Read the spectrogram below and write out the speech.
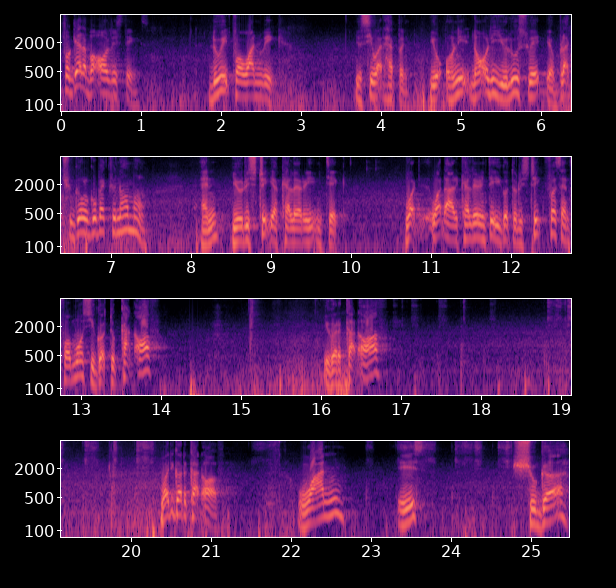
forget about all these things. Do it for one week. You see what happened. You only not only you lose weight, your blood sugar will go back to normal, and you restrict your calorie intake. What, what are calorie intake you got to restrict? First and foremost, you got to cut off. You got to cut off. What you got to cut off? One is sugar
